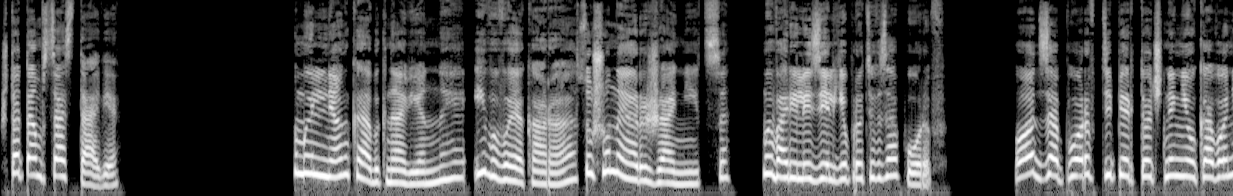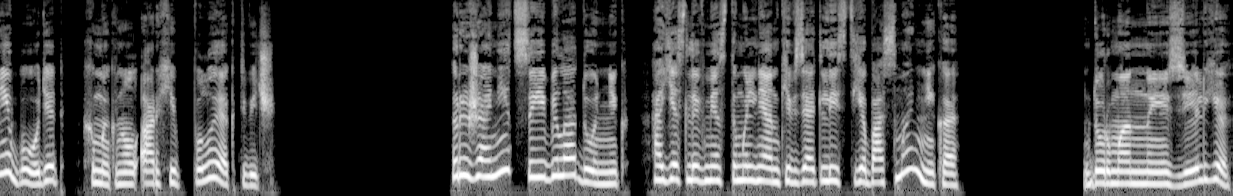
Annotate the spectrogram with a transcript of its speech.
Что там в составе? Мыльнянка обыкновенная, ивовая кора, сушеная ржаница. Мы варили зелье против запоров. «От запоров теперь точно ни у кого не будет», — хмыкнул Архип Пулуэктович. Рыжаница и белодонник. А если вместо мыльнянки взять листья басманника? «Дурманные зелья?»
